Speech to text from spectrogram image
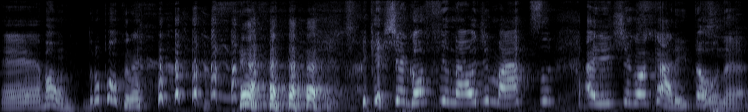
É, bom, durou pouco, né? Porque chegou o final de março, a gente chegou, cara, então, né?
